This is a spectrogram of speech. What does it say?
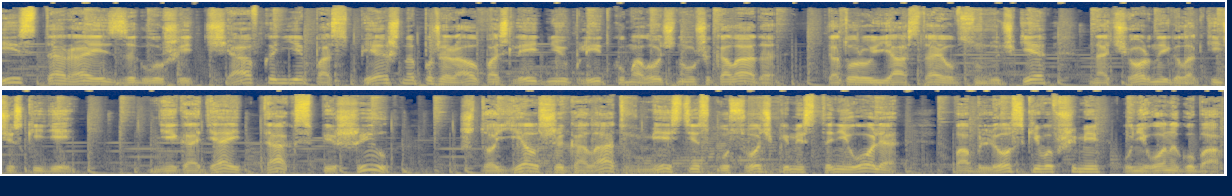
и, стараясь заглушить чавканье, поспешно пожирал последнюю плитку молочного шоколада, которую я оставил в сундучке на черный галактический день. Негодяй так спешил, что ел шоколад вместе с кусочками станиоля, поблескивавшими у него на губах.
